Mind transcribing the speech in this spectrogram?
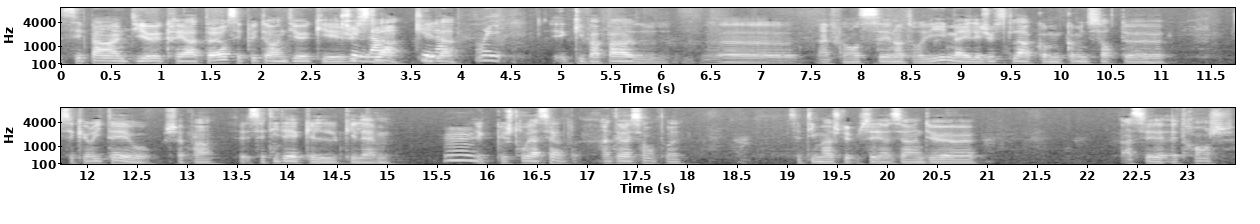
c'est pas un Dieu créateur, c'est plutôt un Dieu qui est Qui juste est là, là, qui est là, Oui. et qui va pas euh, influencer notre vie, mais il est juste là comme, comme une sorte de sécurité, ou je sais pas, cette idée qu'il qu'il aime. Mm. et que je trouvais assez int- intéressante, ouais. Cette image, c'est un dieu assez étrange.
